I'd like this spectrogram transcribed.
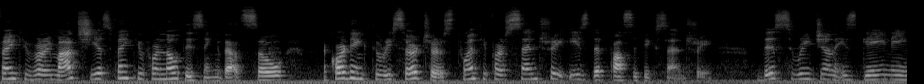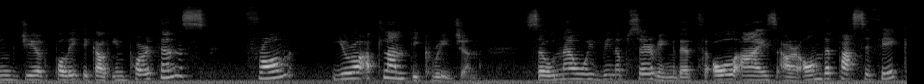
Thank you very much. Yes, thank you for noticing that. So, according to researchers, 21st century is the Pacific century. This region is gaining geopolitical importance from Euro-Atlantic region. So now we've been observing that all eyes are on the Pacific,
